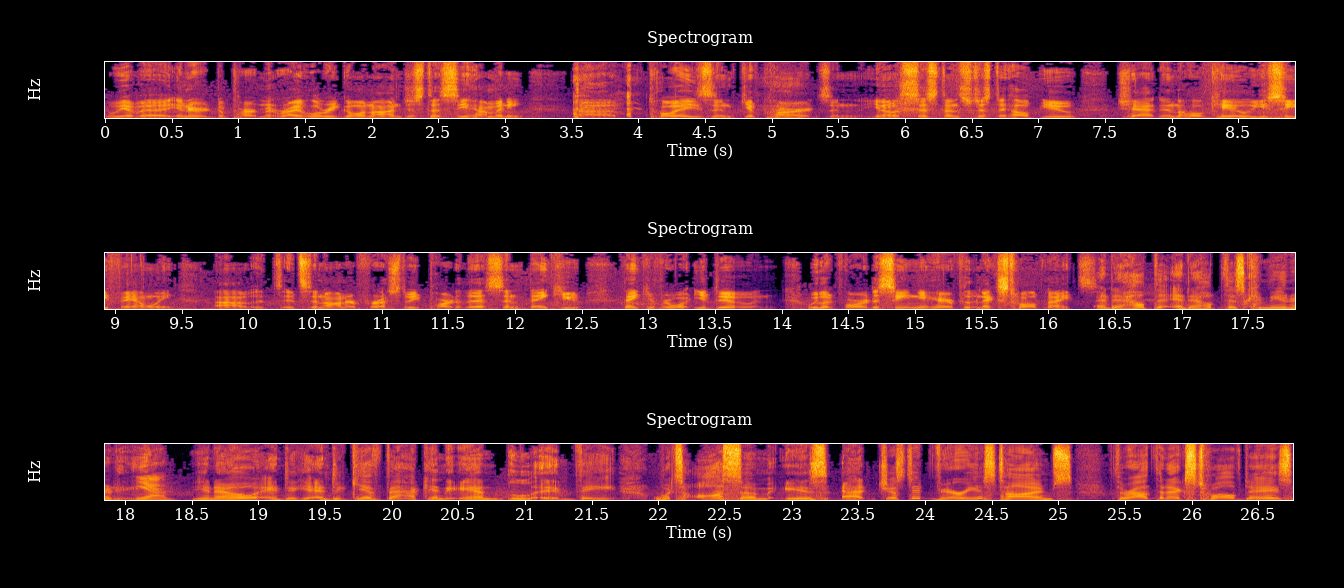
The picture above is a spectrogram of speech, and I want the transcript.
we have an interdepartment rivalry going on just to see how many uh, toys and gift cards and you know assistance just to help you, Chet, and the whole KLUC family. Uh, it's, it's an honor for us to be part of this, and thank you, thank you for what you do, and we look forward to seeing you here for the next 12 nights. and to help the, and to help this community. Yeah. you know, and to and to give back and and they. What's awesome is at just at various times throughout the next twelve days,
